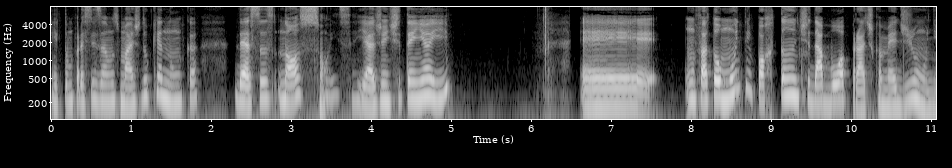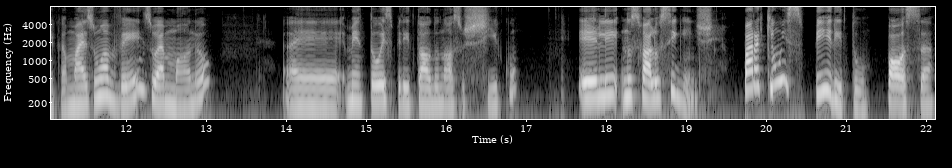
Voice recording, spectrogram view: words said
Então precisamos mais do que nunca dessas noções. E a gente tem aí é, um fator muito importante da boa prática mediúnica. Mais uma vez, o Emmanuel, é, mentor espiritual do nosso Chico, ele nos fala o seguinte: para que um espírito possa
